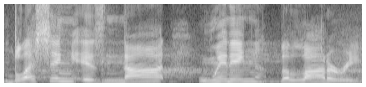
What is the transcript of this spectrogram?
Blessing is not winning the lottery.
